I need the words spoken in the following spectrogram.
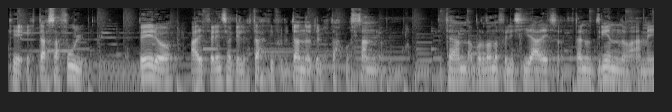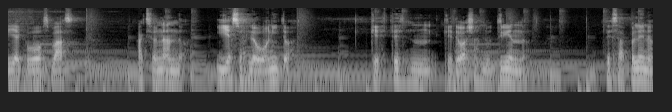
que estás a full. Pero a diferencia que lo estás disfrutando, te lo estás gozando. Te está aportando felicidad eso. Te está nutriendo a medida que vos vas accionando. Y eso es lo bonito. Que, estés, que te vayas nutriendo. Estés a pleno.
